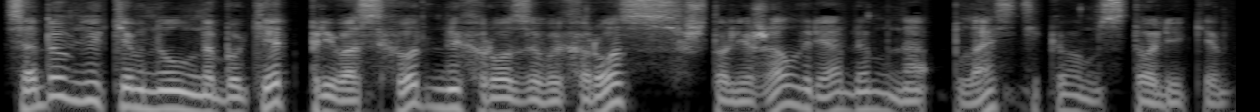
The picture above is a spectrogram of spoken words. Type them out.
Садовник кивнул на букет превосходных розовых роз, что лежал рядом на пластиковом столике.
